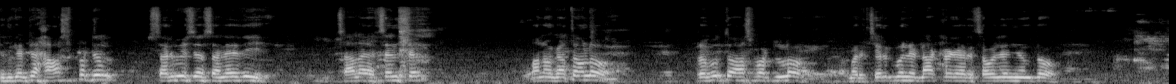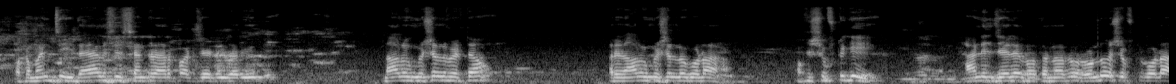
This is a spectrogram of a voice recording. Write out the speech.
ఎందుకంటే హాస్పిటల్ సర్వీసెస్ అనేది చాలా ఎసెన్షియల్. మనం గతంలో ప్రభుత్వ హాస్పిటల్లో మరి చెరుకుమల్లి డాక్టర్ గారి సౌజన్యంతో ఒక మంచి డయాలసిస్ సెంటర్ ఏర్పాటు చేయడం జరిగింది. నాలుగు మిషన్లు పెట్టాం. మరి నాలుగు మిషన్లు కూడా ఒక షిఫ్ట్కి హ్యాండిల్ చేయలేకపోతున్నారు. రెండో షిఫ్ట్ కూడా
